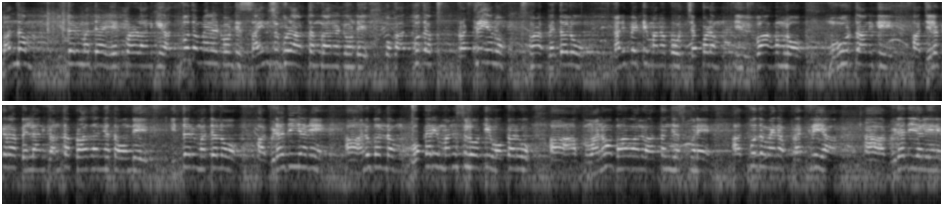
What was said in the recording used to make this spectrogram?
బంధం ఇద్దరి మధ్య ఏర్పడడానికి అద్భుతమైనటువంటి సైన్స్ కూడా అర్థం కానటువంటి ఒక అద్భుత ప్రక్రియను మన పెద్దలు కనిపెట్టి మనకు చెప్పడం ఈ వివాహంలో ముహూర్తానికి ఆ జీలకర్ర బెల్లానికి అంత ప్రాధాన్యత ఉంది. ఇద్దరి మధ్యలో ఆ విడదీయని ఆ అనుబంధం ఒకరి మనసులోకి ఒకరు ఆ మనోభావాలు అర్థం చేసుకునే అద్భుతమైన ప్రక్రియ ఆ విడదీయలేని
